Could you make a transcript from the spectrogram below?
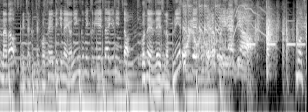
スなどめちゃくちゃ個性的な4人組クリエイターユニット午前0時のプリンセスです。ゼロプリラジオもう好き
